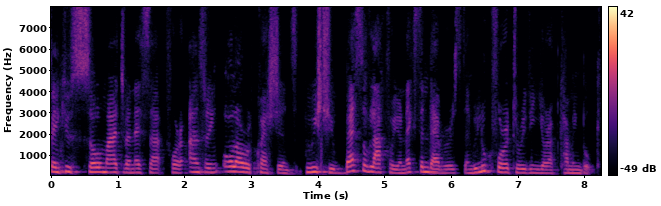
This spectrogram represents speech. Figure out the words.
Thank you so much, Vanessa, for answering all our questions. We wish you best of luck for your next endeavors, and we look forward to reading your upcoming book.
